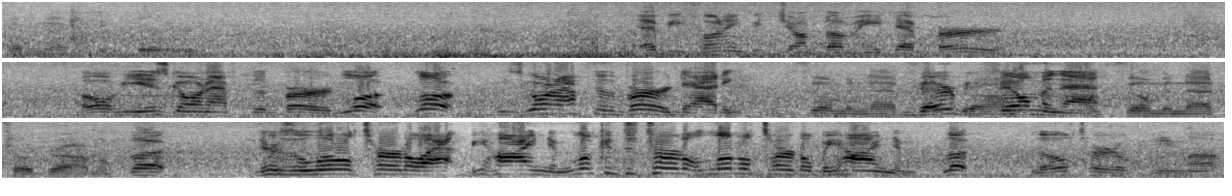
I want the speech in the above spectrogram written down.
Coming after the bird. That'd be funny if he jumped up and ate that bird. Oh, he is going after the bird. Look, look, he's going after the bird, Daddy. I'm filming natural better be filming that. I'm filming natural drama. Look, there's a little turtle at behind him. Look at the turtle, little turtle behind him. Look, little turtle came up.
